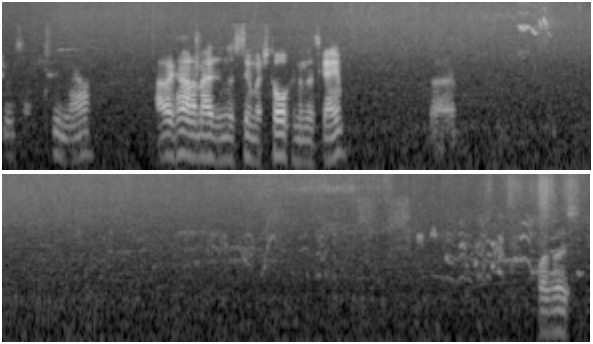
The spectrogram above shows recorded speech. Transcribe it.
Sure it's not too loud. I can't imagine there's too much talking in this game. So. What is this?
